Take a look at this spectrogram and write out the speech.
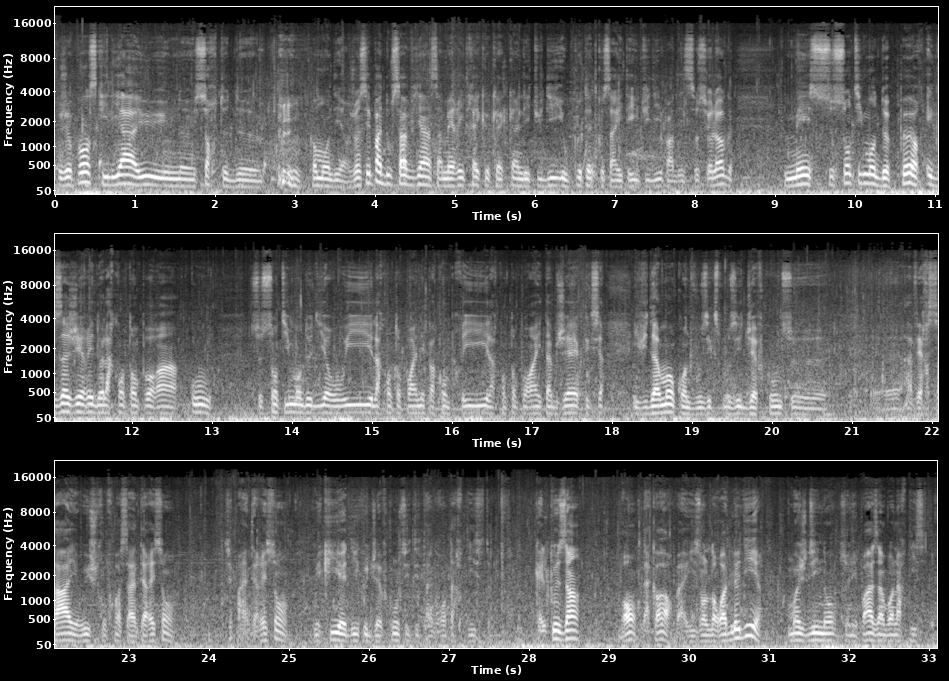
Je pense qu'il y a eu une sorte de... comment dire Je ne sais pas d'où ça vient, ça mériterait que quelqu'un l'étudie, ou peut-être que ça a été étudié par des sociologues, mais ce sentiment de peur exagérée de l'art contemporain, ou ce sentiment de dire oui, l'art contemporain n'est pas compris, l'art contemporain est abject, etc. Évidemment, quand vous exposez Jeff Koons euh, euh, à Versailles, oui, je trouve pas ça intéressant. C'est pas intéressant. Mais qui a dit que Jeff Koons était un grand artiste? Quelques-uns. Bon, d'accord, bah, ils ont le droit de le dire. Moi, je dis non, ce n'est pas un bon artiste.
